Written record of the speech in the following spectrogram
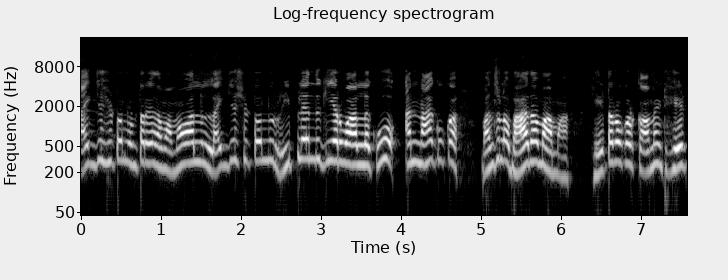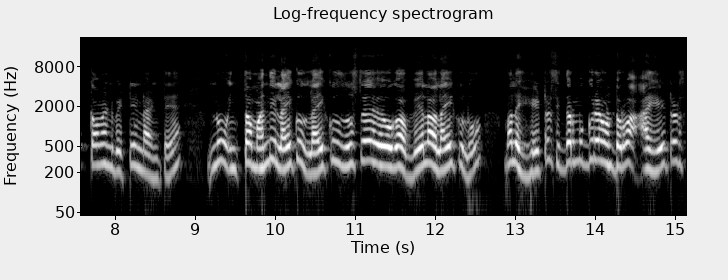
లైక్ చేసేటోళ్ళు ఉంటారు కదా మామ వాళ్ళు లైక్ చేసేటోళ్ళు రీప్లై ఎందుకు ఇయ్యరు వాళ్ళకు అని నాకు ఒక మనసులో బాధ మామ. హేటర్ ఒక కామెంట్ హేట్ కామెంట్ పెట్టిండంటే నువ్వు ఇంతమంది లైకులు లైకులు చూస్తే ఒక వేల లైకులు మళ్ళీ హేటర్స్ ఇద్దరు ముగ్గురే ఉంటారు. ఆ హేటర్స్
